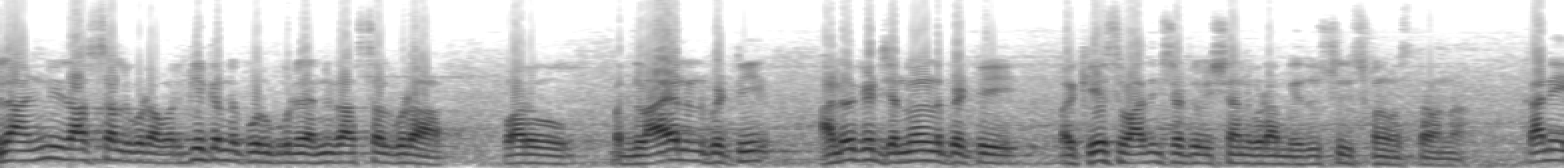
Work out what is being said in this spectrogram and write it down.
ఇలా అన్ని రాష్ట్రాలు కూడా వర్గీకరణ కోరుకునే అన్ని రాష్ట్రాలు కూడా వారు మరి లాయర్లను పెట్టి అడ్వకేట్ జనరల్ని పెట్టి మరి కేసు వాదించినట్టు విషయాన్ని కూడా మీ దృష్టి తీసుకొని వస్తా ఉన్నా. కానీ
